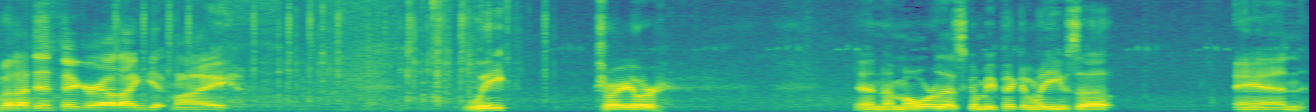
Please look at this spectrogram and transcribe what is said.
But I did figure out I can get my leaf trailer and the mower that's going to be picking leaves up. And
